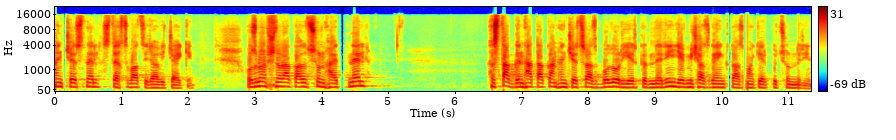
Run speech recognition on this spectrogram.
հնչեցնել ստեղծված իրավիճակին։ Ուզում եմ շնորհակալություն հայտնել հստակ գնահատական հնչեցրած բոլոր երկրներին եւ միջազգային կազմակերպություններին։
